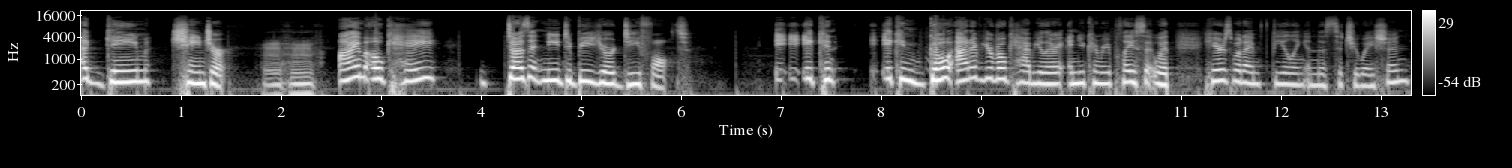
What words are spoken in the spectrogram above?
a game changer. Mm-hmm. I'm okay doesn't need to be your default. It, it, can it can go out of your vocabulary and you can replace it with here's what I'm feeling in this situation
